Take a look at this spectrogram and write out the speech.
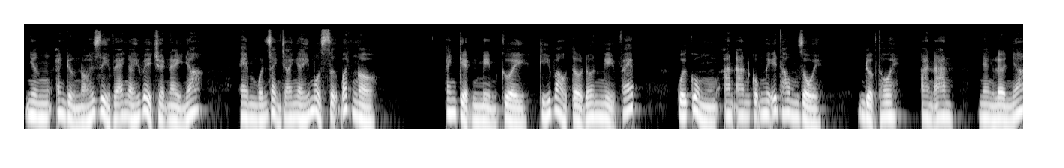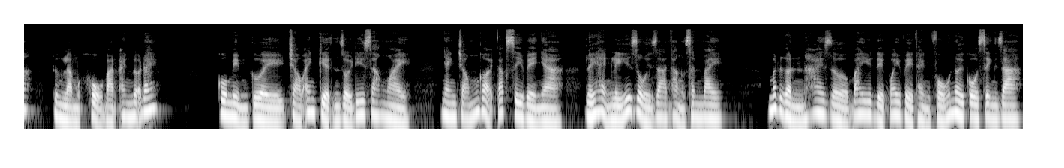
Nhưng anh đừng nói gì với anh ấy về chuyện này nhé. Em muốn dành cho anh ấy một sự bất ngờ. Anh Kiệt mỉm cười, ký vào tờ đơn nghỉ phép. Cuối cùng An An cũng nghĩ thông rồi. Được thôi, An An, nhanh lên nhé, đừng làm khổ bạn anh nữa đấy. Cô mỉm cười chào anh Kiệt rồi đi ra ngoài, nhanh chóng gọi taxi về nhà, lấy hành lý rồi ra thẳng sân bay. Mất gần 2 giờ bay để quay về thành phố nơi cô sinh ra.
